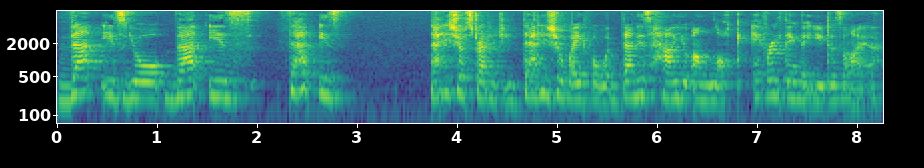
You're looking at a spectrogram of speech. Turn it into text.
That is your, that is, that is, that is your strategy. That is your way forward. That is how you unlock everything that you desire,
